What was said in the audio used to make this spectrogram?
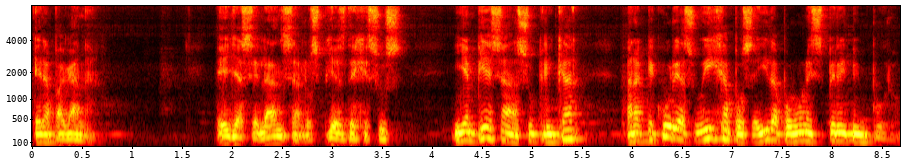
era pagana. Ella se lanza a los pies de Jesús y empieza a suplicar para que cure a su hija poseída por un espíritu impuro.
